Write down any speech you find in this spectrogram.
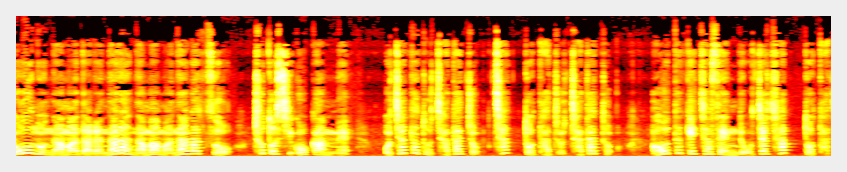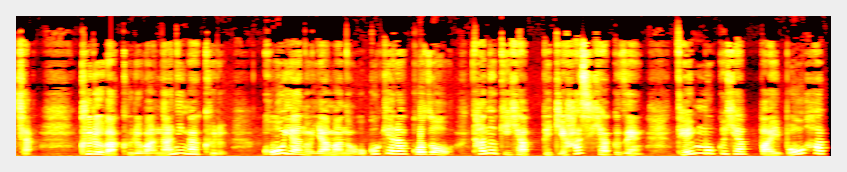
今日の生だらなら生まながつを、ちょっと四五貫目、お茶たと茶たちょ、茶っとたちょ、茶たと。青竹茶筅でお茶ちゃっとたちゃ。来るは来るは何が来る。荒野の山のおこけら小僧、たぬき百匹、箸百膳、天目百杯、棒八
